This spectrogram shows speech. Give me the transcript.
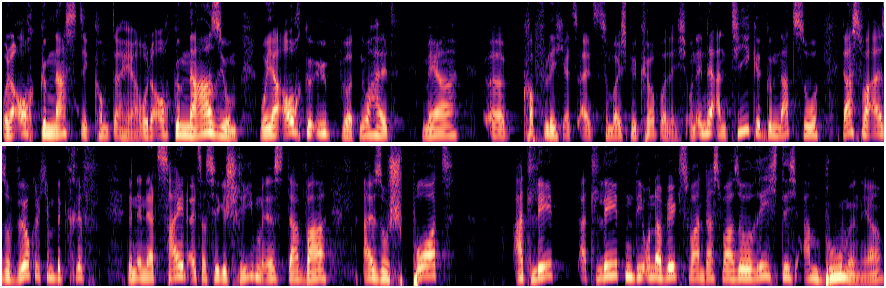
Oder auch Gymnastik kommt daher. Oder auch Gymnasium, wo ja auch geübt wird, nur halt mehr äh, kopflich als, als zum Beispiel körperlich. Und in der Antike Gymnazo, das war also wirklich ein Begriff. Denn in der Zeit, als das hier geschrieben ist, da war also Sport, Athlet, Athleten, die unterwegs waren, das war so richtig am Boomen. Ja?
